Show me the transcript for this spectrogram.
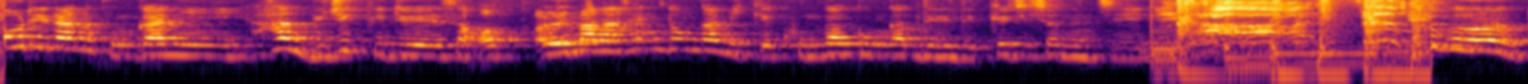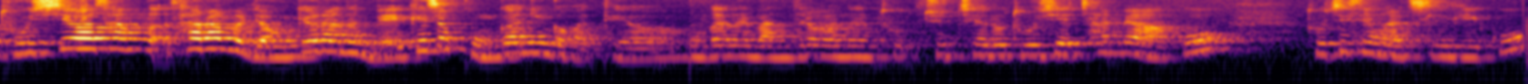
서울이라는 공간이 한 뮤직비디오에서 어- 얼마나 생동감 있게 공간 공감들이 느껴지셨는지 도시와 상- 사람을 연결하는 매개적 공간인 것 같아요. 공간을 만들어가는 도- 주체로 도시에 참여하고 도시 생활 즐기고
